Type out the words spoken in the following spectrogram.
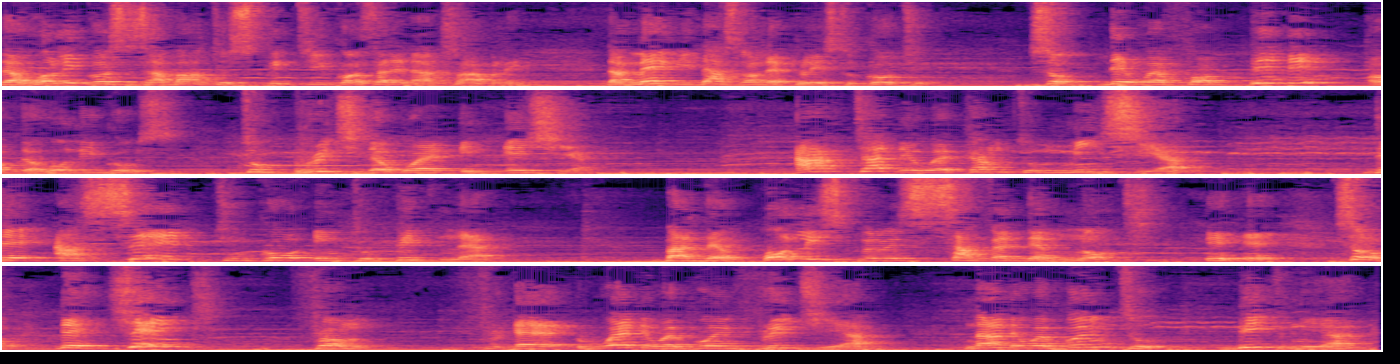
The Holy Ghost is about to speak to you concerning that traveling. That maybe that's not the place to go to. So they were forbidden of the Holy Ghost to preach the word in Asia. After they were come to Mysia, they essayed to go into Bithynia, but the Holy Spirit suffered them not. so they changed from uh, where they were going Phrygia Now they were going to Bithynia,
